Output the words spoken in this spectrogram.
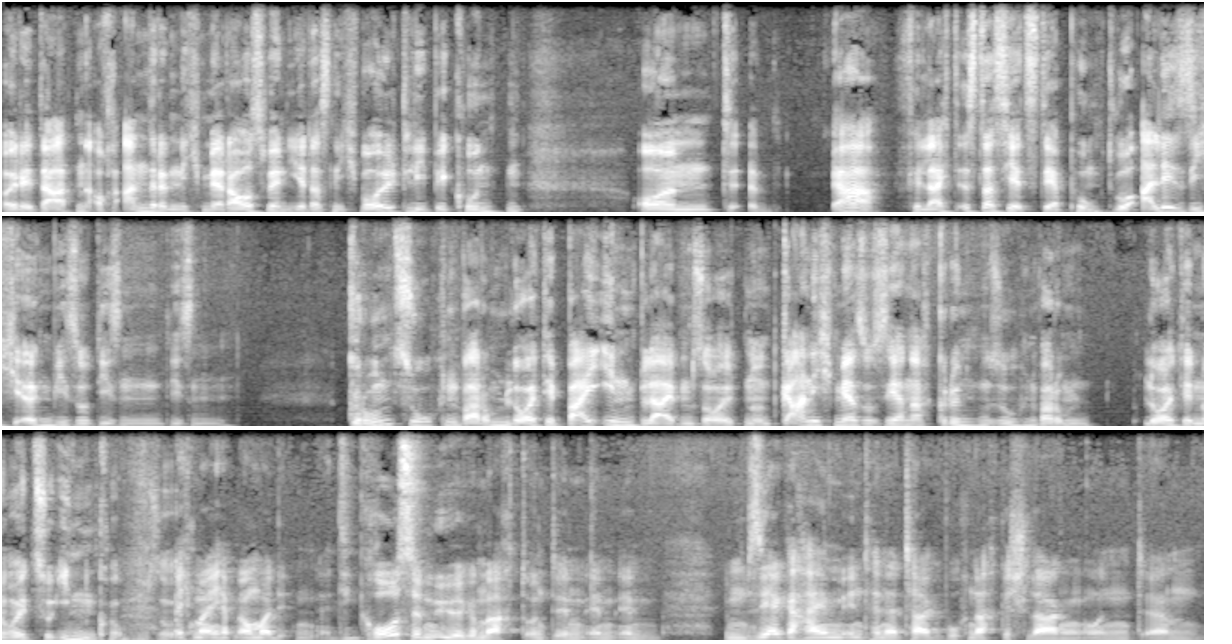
eure Daten auch anderen nicht mehr raus, wenn ihr das nicht wollt, liebe Kunden. Und äh, ja, vielleicht ist das jetzt der Punkt, wo alle sich irgendwie so diesen, diesen Grund suchen, warum Leute bei ihnen bleiben sollten und gar nicht mehr so sehr nach Gründen suchen, warum Leute neu zu ihnen kommen. So. Ich meine, ich habe auch mal die, die große Mühe gemacht und im, im, im, im sehr geheimen Internet-Tagebuch nachgeschlagen und ähm,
